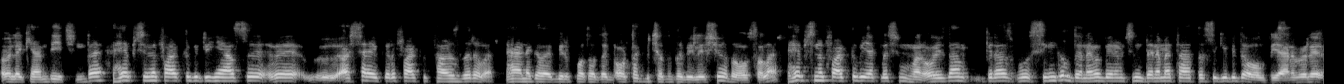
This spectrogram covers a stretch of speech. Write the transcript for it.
öyle kendi içinde. Hepsinin farklı bir dünyası ve ıı, aşağı yukarı farklı tarzları var. Her ne kadar bir potada, ortak bir çatıda birleşiyor da olsalar hepsinin farklı bir yaklaşımı var. O yüzden biraz bu single dönemi benim için deneme tahtası gibi de oldu. Yani böyle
